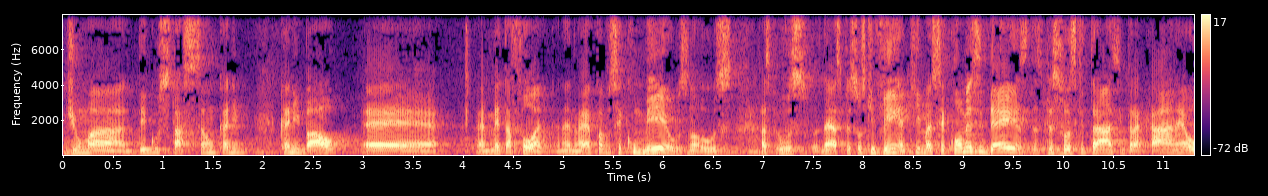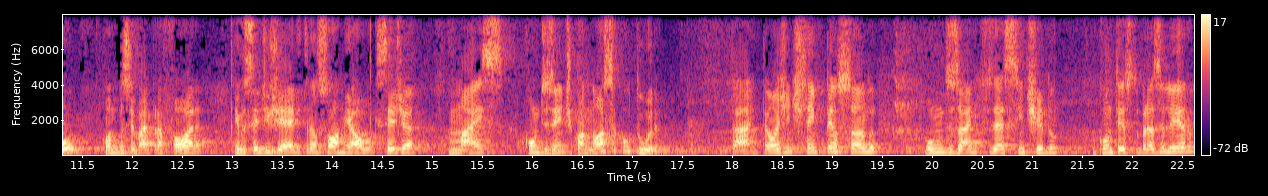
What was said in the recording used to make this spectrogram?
de uma degustação canibal é, é, metafórica. Né? Não é para você comer os, os, as, os, né, as, pessoas que vêm aqui, mas você come as ideias das pessoas que trazem para cá, né? ou quando você vai para fora e você digere e transforma em algo que seja mais condizente com a nossa cultura. Tá? Então a gente sempre pensando um design que fizesse sentido no contexto brasileiro,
